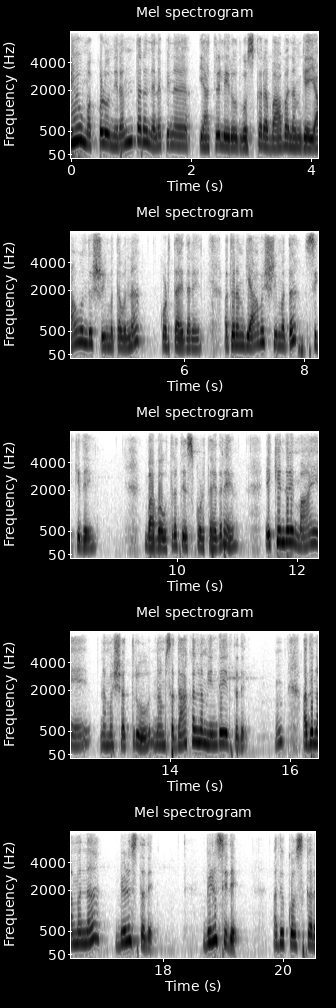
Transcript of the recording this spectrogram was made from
ನೀವು ಮಕ್ಕಳು ನಿರಂತರ ನೆನಪಿನ ಯಾತ್ರೆಯಲ್ಲಿ ಇರೋದಕ್ಕೋಸ್ಕರ ಬಾಬಾ ನಮಗೆ ಯಾವ ಒಂದು ಶ್ರೀಮತವನ್ನು ಕೊಡ್ತಾ ಇದ್ದಾರೆ? ಅಥವಾ ನಮಗೆ ಯಾವ ಶ್ರೀಮತ ಸಿಕ್ಕಿದೆ? ಬಾಬಾ ಉತ್ತರ ತಿಳಿಸ್ಕೊಡ್ತಾ ಇದ್ದಾರೆ. ಏಕೆಂದರೆ ಮಾಯೆ ನಮ್ಮ ಶತ್ರು ನಮ್ಮ ಸದಾಕಲ್ ನಮ್ಮ ಹಿಂದೆ ಇರ್ತದೆ? ಅದು ನಮ್ಮನ್ನ ಬೀಳಿಸ್ತದೆ, ಬೀಳಿಸಿದೆ. ಅದಕ್ಕೋಸ್ಕರ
